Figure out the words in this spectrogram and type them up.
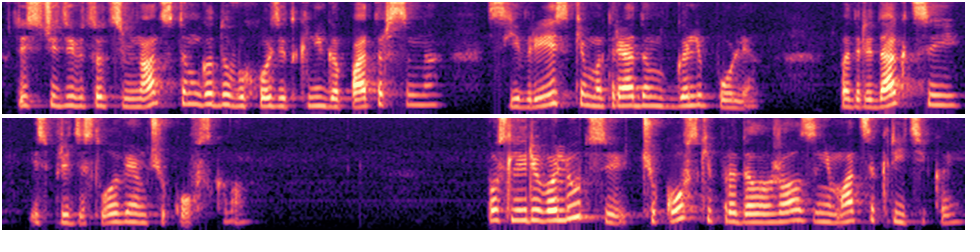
В 1917 году выходит книга Паттерсона с еврейским отрядом в Галиполе под редакцией и с предисловием Чуковского. После революции Чуковский продолжал заниматься критикой,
